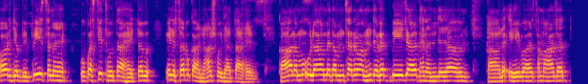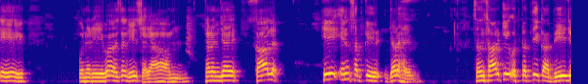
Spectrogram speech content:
और जब विपरीत समय उपस्थित होता है, तब इन सब का नाश हो जाता है। कालमूलमिदम सर्व जगत बीज धनंजय। काल एव समाधत्ते पुनरेव सदृशयाम धनंजय, काल ही इन सब की जड़ है। संसार की उत्पत्ति का बीज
